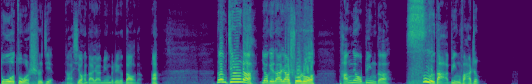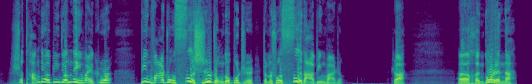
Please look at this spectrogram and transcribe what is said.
多做实践啊！希望大家明白这个道道啊。那么今儿呢，要给大家说说糖尿病的四大并发症。是糖尿病叫内外科，并发症四十种都不止，怎么说四大并发症？是吧？呃，很多人呢，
